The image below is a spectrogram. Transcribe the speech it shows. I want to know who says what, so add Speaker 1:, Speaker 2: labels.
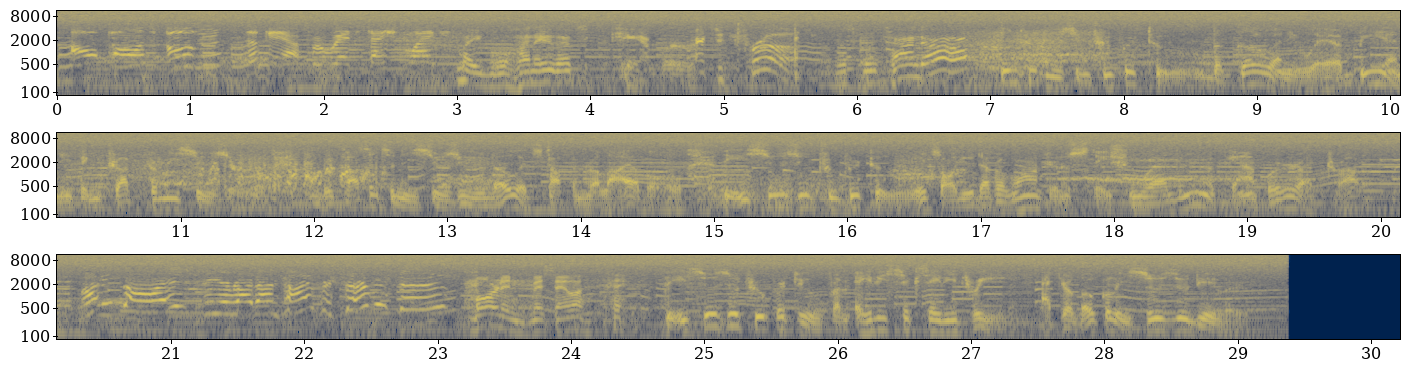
Speaker 1: All Points Bulletin. Look out for red station wagon.
Speaker 2: Mabel, honey, that's a camper.
Speaker 3: That's a truck.
Speaker 2: Let's go find out.
Speaker 4: Introducing Trooper 2, the go anywhere, be anything truck from Isuzu. And because it's an Isuzu, you know it's tough and reliable. The Isuzu Trooper 2, it's all you'd ever want in a station wagon, a camper, a truck.
Speaker 1: Morning, boys. See you right on time for services.
Speaker 5: Morning, Miss Emma.
Speaker 4: The Isuzu Trooper 2 from 8683 at your local Isuzu dealer.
